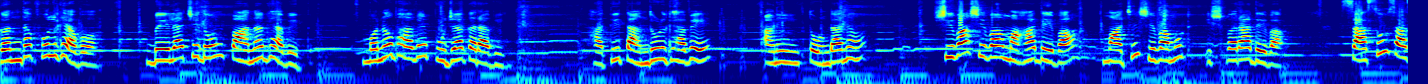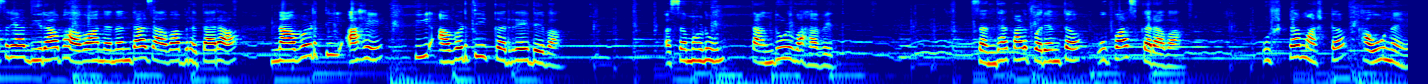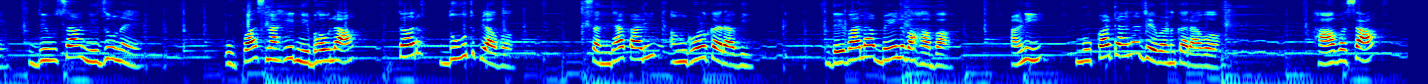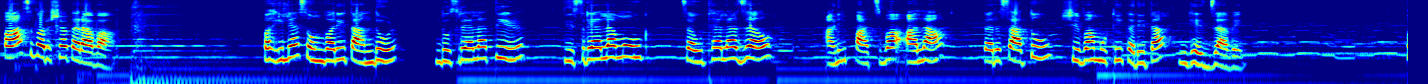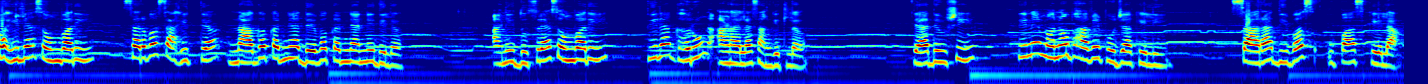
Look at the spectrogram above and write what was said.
गंधफूल घ्यावं. बेलाची दोन पानं घ्यावीत. मनोभावे पूजा करावी. हाती तांदूळ घ्यावे आणि तोंडानं शिवा शिवा महादेवा माझी शिवामुठ ईश्वरा देवा. सासू सासऱ्या धीरा भावा ननंदा जावा भ्रतारा नावडती आहे ती आवडती कर्रे देवा असं म्हणून तांदूळ व्हावेत. संध्याकाळपर्यंत उपास करावा. उष्टमाष्ट खाऊ नये दिवसा निजू नये. उपास नाही निभवला तर दूध प्यावं. संध्याकाळी अंघोळ करावी. देवाला बेल वाहावा आणि मुकाट्यानं जेवण करावं. हा वसा पाच वर्ष करावा. पहिल्या सोमवारी तांदूळ दुसऱ्याला तीळ तिसऱ्याला मूग चौथ्याला जव आणि पाचवा आला तर सातू शिवामुठीकरिता घेत जावे. पहिल्या सोमवारी सर्व साहित्य नागकन्या देवकन्यांनी दिलं आणि दुसऱ्या सोमवारी तिला घरून आणायला सांगितलं. त्या दिवशी तिने मनोभावे पूजा केली. सारा दिवस उपास केला.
